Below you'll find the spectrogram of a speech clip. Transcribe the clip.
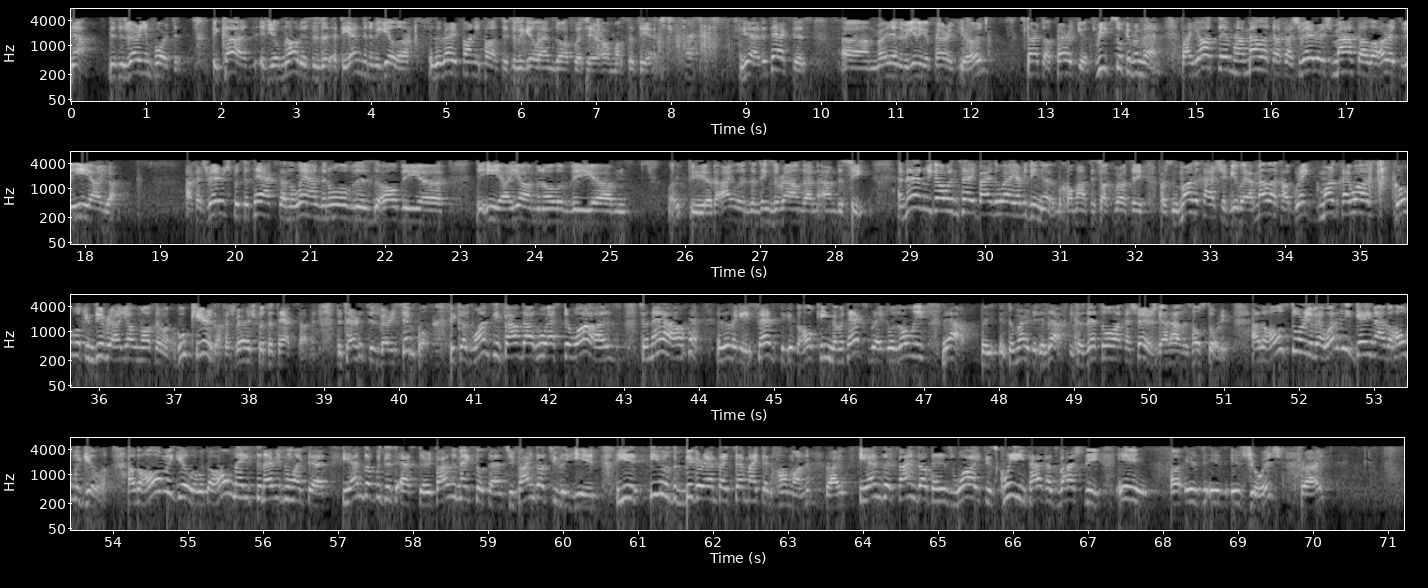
Now. This is very important because if you'll notice, is at the end of the Megillah, there's a very funny passage the Megillah ends off with here almost at the end. Yeah, the taxes. Um, right in the beginning of Parak Yud. Starts off, Parak Three psukim from then. Vayasem hamelech achashverish mas ala oretz v'yi Achashverosh puts a tax on the land and all of the all the uh, the iyayam and all of the um, like the uh, the islands and things around on, on the sea. And then we go and say, by the way, everything uh, Mordechai, how great Mordechai was. Go look in Divrei Hayal Who cares? Achashverosh puts a tax on it. The teretz is very simple because once he found out who Esther was, so now it doesn't make any sense to give the whole kingdom a tax break. It was only now it's a murder because that's all Achashverosh got out of this whole story. Of the whole story of it, what did he gain out of the whole Megillah? Out of the whole Megillah with the whole mace and everything like that. He ends up with this Esther. He finally makes no sense. She finds out she's a Yid. Yid he was a bigger anti-Semite than Haman, right? He ends up finds out that his wife, his queen, Tachas Vashti, is, uh, is, is, is Jewish, right?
